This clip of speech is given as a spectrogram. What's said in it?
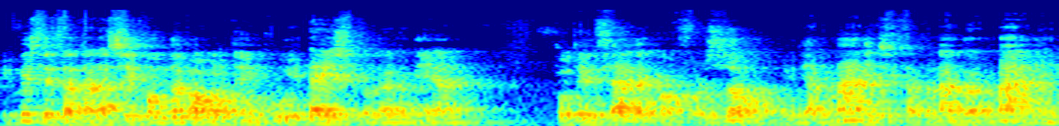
e questa è stata la seconda volta in cui esco dalla mia potenziale comfort zone, quindi Armani, si sta parlando Armani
